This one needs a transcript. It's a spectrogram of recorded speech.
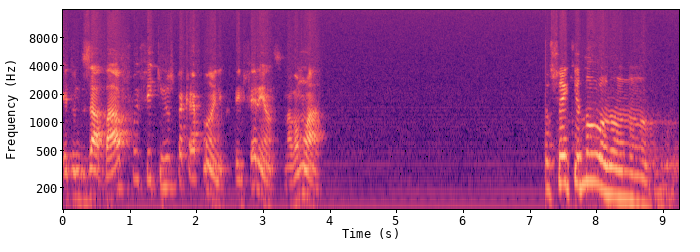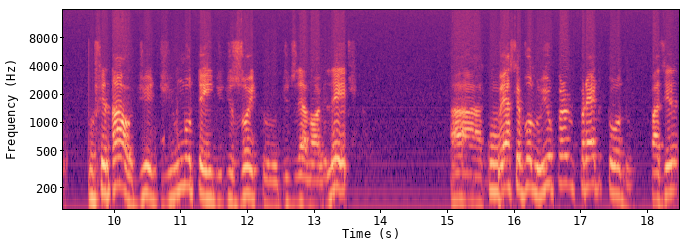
entre um desabafo e fake news para criar pânico. Tem diferença, mas vamos lá. Eu sei que no, no no final de, de um UTI de 18, de 19 leitos, a conversa evoluiu para o prédio todo, fazer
